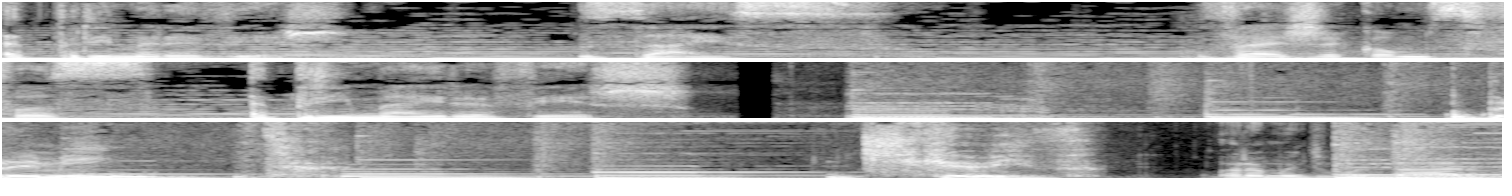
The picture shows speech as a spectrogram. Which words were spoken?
a primeira vez. Zais. Veja como se fosse a primeira vez. Para mim, descabido. Ora, muito boa tarde.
